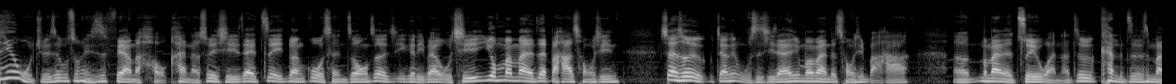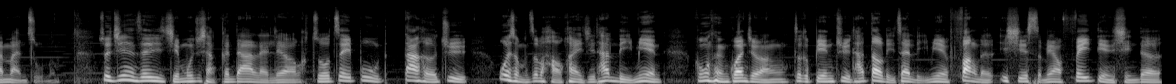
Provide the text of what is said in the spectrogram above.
因为我觉得这部作品是非常的好看的，所以其实，在这一段过程中，这一个礼拜，我其实又慢慢的再把它重新，虽然说有将近五十集，但是又慢慢的重新把它，呃，慢慢的追完了，就是看的真的是蛮满足的。所以今天这期节目就想跟大家来聊，说这一部大河剧为什么这么好看，以及它里面宫藤官九郎这个编剧，他到底在里面放了一些什么样非典型的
